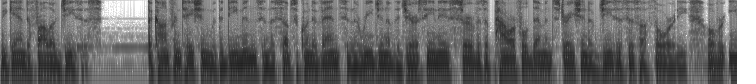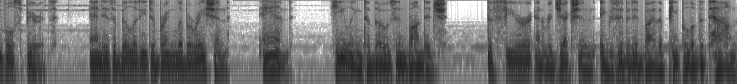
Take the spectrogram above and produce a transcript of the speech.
began to follow Jesus. The confrontation with the demons and the subsequent events in the region of the Gerasenes serve as a powerful demonstration of Jesus' authority over evil spirits and his ability to bring liberation and healing to those in bondage. The fear and rejection exhibited by the people of the town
